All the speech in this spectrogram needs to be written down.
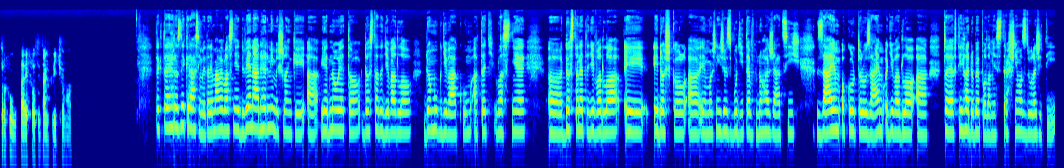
trochu ta rychlost je tam klíčová. Tak to je hrozně krásný. My tady máme vlastně dvě nádherné myšlenky a jednou je to dostat divadlo domů k divákům a teď vlastně uh, dostanete divadlo i, i do škol a je možný, že vzbudíte v mnoha žácích zájem o kulturu, zájem o divadlo a to je v téhle době podle mě strašně moc důležitý.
